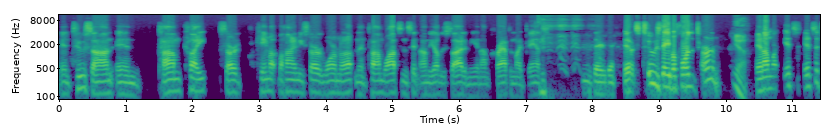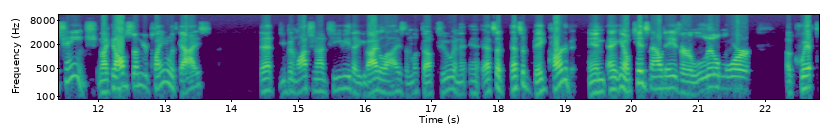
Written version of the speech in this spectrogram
in Tucson, and Tom Kite started came up behind me, started warming up, and then Tom Watson sitting on the other side of me, and I'm crapping my pants. Tuesday, it's Tuesday before the tournament. Yeah, and I'm like, it's it's a change. Like all of a sudden, you're playing with guys that you've been watching on TV that you've idolized and looked up to, and, and that's a that's a big part of it. And, and you know, kids nowadays are a little more equipped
